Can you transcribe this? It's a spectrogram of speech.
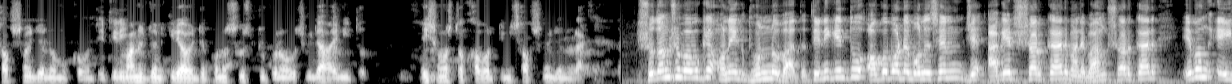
সবসময়ের জন্য মুখ্যমন্ত্রী। তিনি মানুষজন ক্রীড়া কোনো সুষ্ঠু, কোনো অসুবিধা হয়নি তো। এই সমস্ত খবর তিনি সবসময়ের জন্য রাখেন। সুধাংশু বাবুকে অনেক ধন্যবাদ। তিনি কিন্তু অকপটে বলেছেন যে, আগের সরকার মানে বাম সরকার এবং এই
